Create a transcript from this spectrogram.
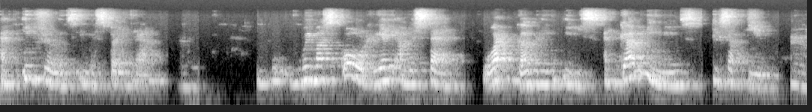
and influence in the spirit realm. We must all really understand what governing is. And governing means to subdue. Mm.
